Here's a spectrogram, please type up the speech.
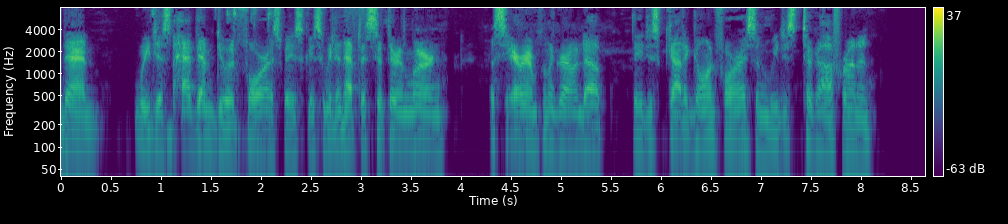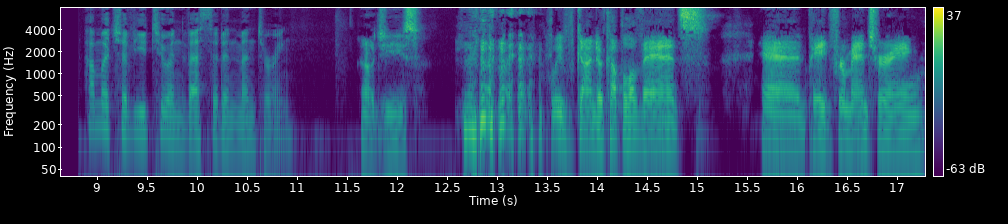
then we just had them do it for us basically. So we didn't have to sit there and learn a crm from the ground up. They just got it going for us and we just took off running. How much have you two invested in mentoring? Oh geez. We've gone to a couple events and paid for mentoring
